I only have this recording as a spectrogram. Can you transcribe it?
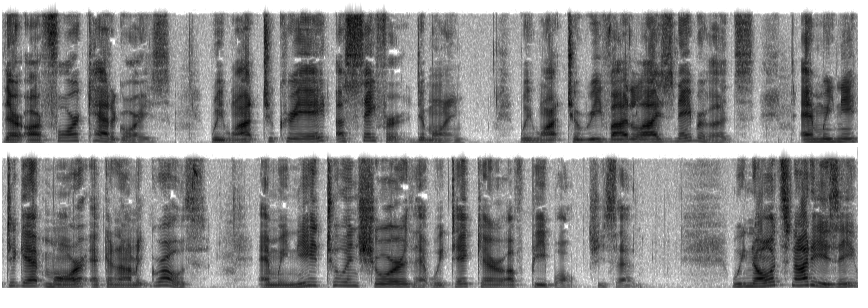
There are four categories. We want to create a safer Des Moines. We want to revitalize neighborhoods. And we need to get more economic growth. And we need to ensure that we take care of people, she said. We know it's not easy.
